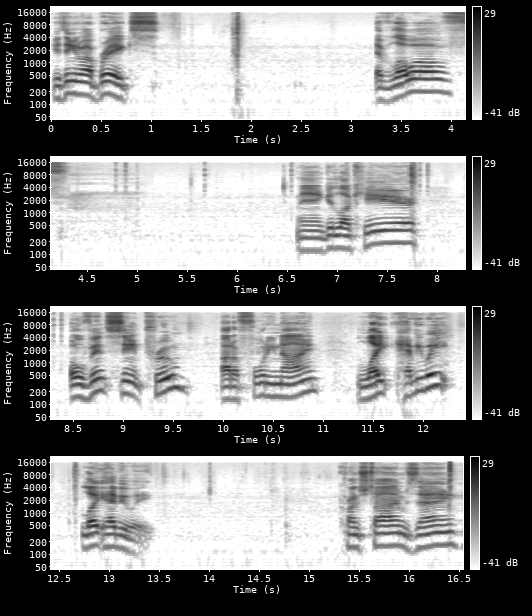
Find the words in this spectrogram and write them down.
if you're thinking about breaks, Evloev. And good luck here. Oh, St. Preux out of 49. Light heavyweight? Light heavyweight. Crunch time, Zhang.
